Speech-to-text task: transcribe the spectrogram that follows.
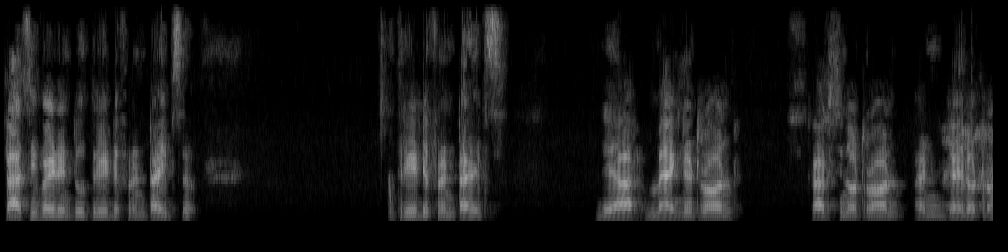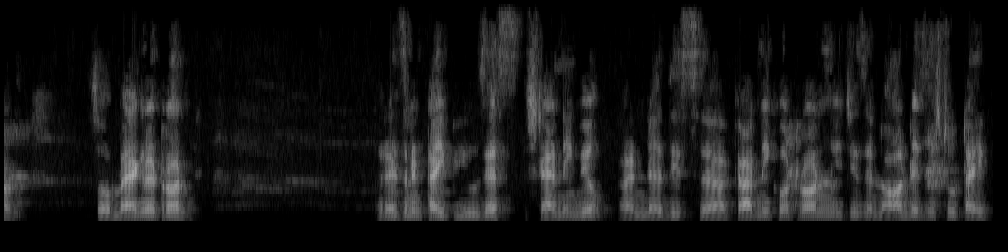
classified into three different types. Three different types. They are magnetron carcinotron and gyrotron. So magnetron resonant type uses standing wave and uh, this uh, carcinotron which is a non-resistive type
